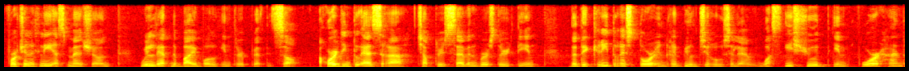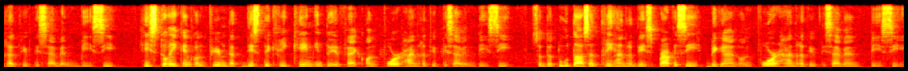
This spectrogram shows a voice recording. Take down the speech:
Fortunately, as mentioned, we'll let the Bible interpret itself. According to Ezra, chapter 7, verse 13, the decree to restore and rebuild Jerusalem was issued in 457 BC. History can confirm that this decree came into effect on 457 BC. So the 2300 days prophecy began on 457 BC.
